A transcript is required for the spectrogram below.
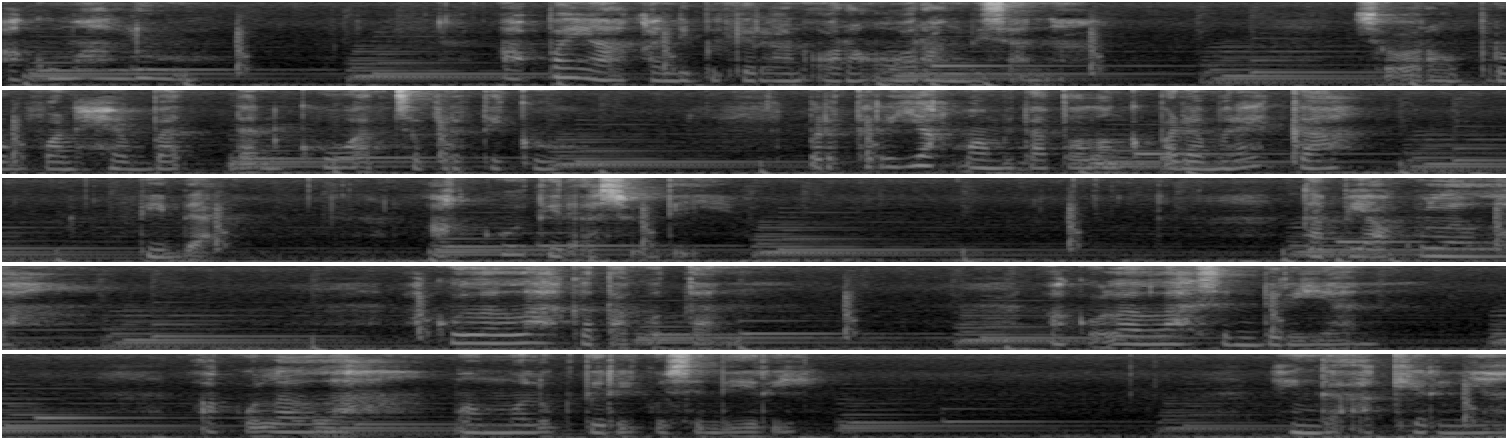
Aku malu. Apa yang akan dipikirkan orang-orang di sana? Seorang perempuan hebat dan kuat sepertiku berteriak meminta tolong kepada mereka? Tidak, aku tidak sudi. Tapi aku lelah. Aku lelah ketakutan. Aku lelah sendirian. Aku lelah memeluk diriku sendiri. Hingga akhirnya,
